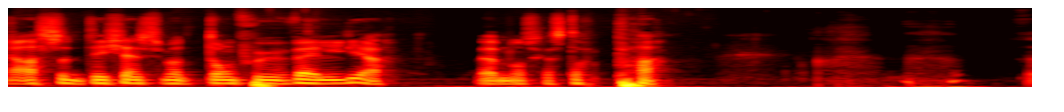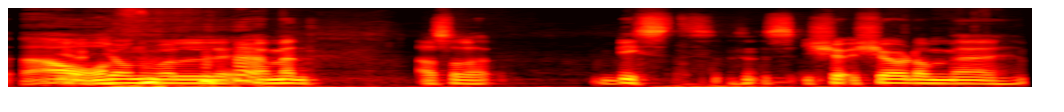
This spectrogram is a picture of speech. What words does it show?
Ja, alltså det känns som att de får ju välja vem de ska stoppa. Ja. John Wall, ja men alltså visst. Kör, kör de med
